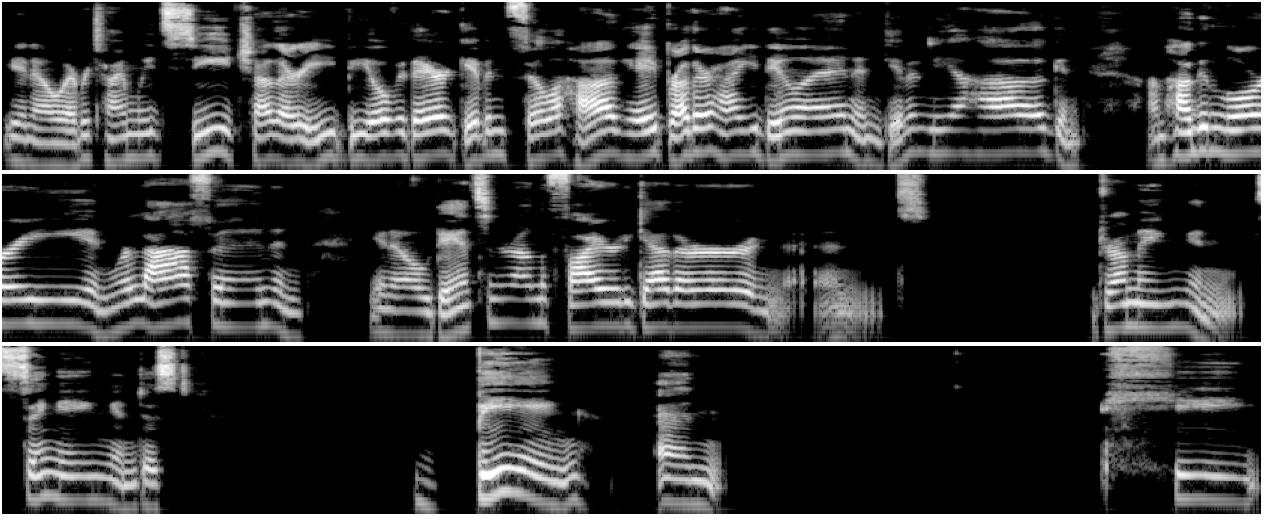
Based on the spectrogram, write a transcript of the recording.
you know, every time we'd see each other, he'd be over there giving Phil a hug. Hey, brother, how you doing? And giving me a hug. And I'm hugging Lori and we're laughing and, you know, dancing around the fire together and, and drumming and singing and just being and he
